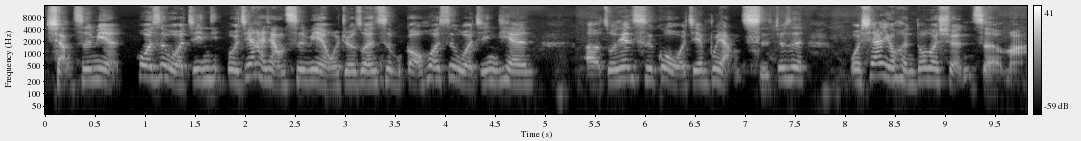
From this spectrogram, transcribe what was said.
想吃面，或者是我今天我今天还想吃面，我觉得昨天吃不够，或者是我今天呃昨天吃过，我今天不想吃，就是我现在有很多个选择嘛。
